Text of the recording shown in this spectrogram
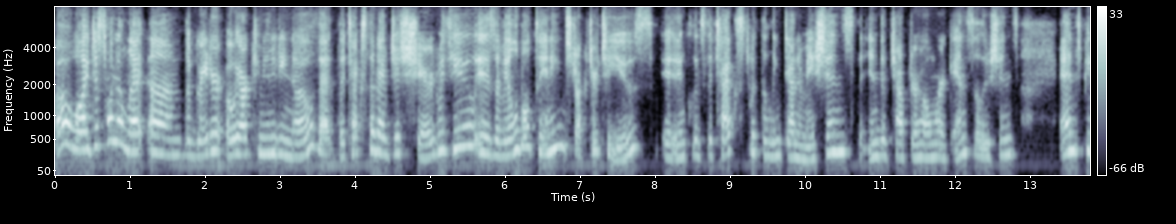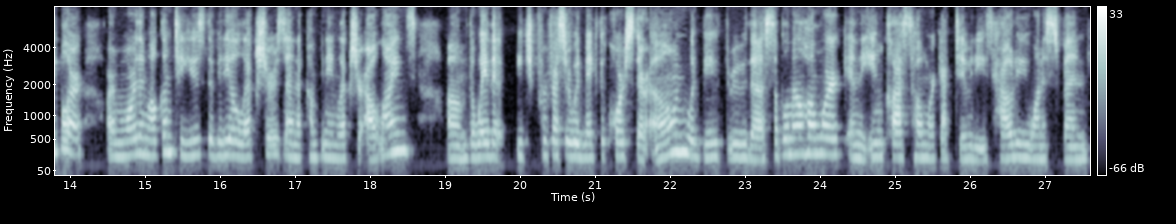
Oh, well, I just want to let um, the greater OER community know that the text that I've just shared with you is available to any instructor to use. It includes the text with the linked animations, the end of chapter homework and solutions, and people are, are more than welcome to use the video lectures and accompanying lecture outlines. Um, the way that each professor would make the course their own would be through the supplemental homework and the in-class homework activities. How do you want to spend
